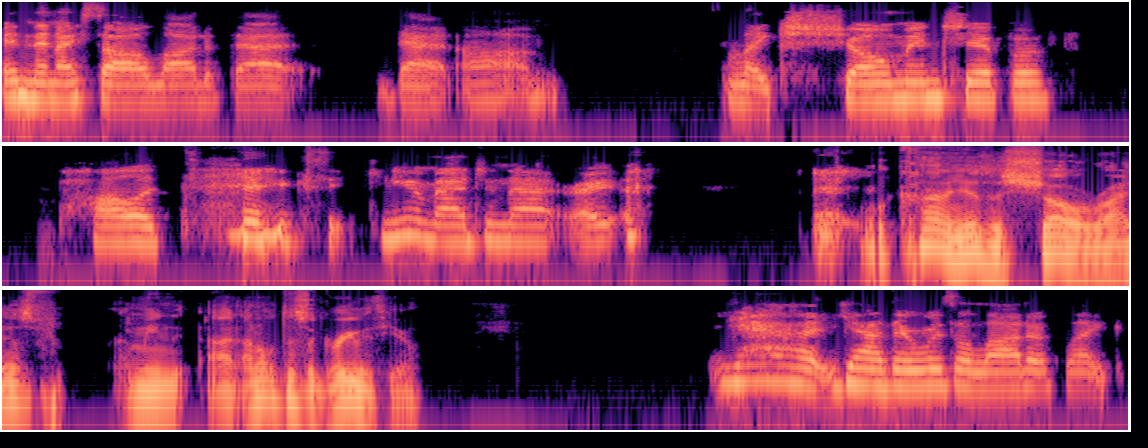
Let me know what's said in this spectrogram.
And then I saw a lot of that that um like showmanship of politics. Can you imagine that, right? well, kind of is a show, right? It's, I mean, I, I don't disagree with you. Yeah, yeah, there was a lot of like,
